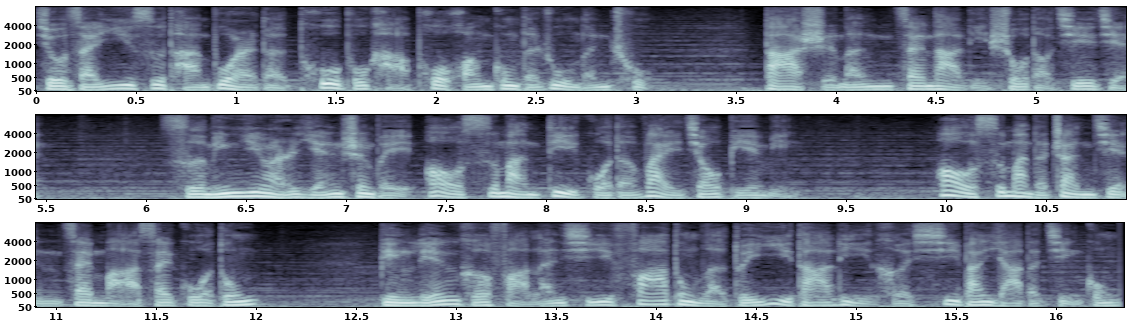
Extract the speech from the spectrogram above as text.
就在伊斯坦布尔的托普卡破皇宫的入门处，大使们在那里受到接见，此名因而延伸为奥斯曼帝国的外交别名。奥斯曼的战舰在马赛过冬，并联合法兰西发动了对意大利和西班牙的进攻。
